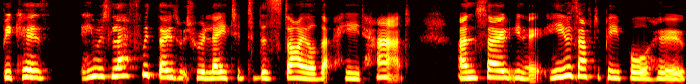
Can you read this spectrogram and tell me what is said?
because he was left with those which related to the style that he'd had. And so, you know, he was after people who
